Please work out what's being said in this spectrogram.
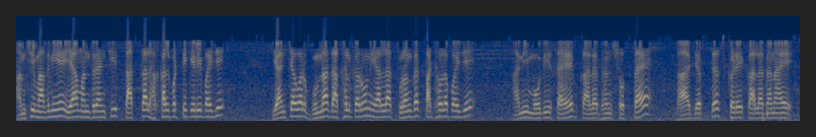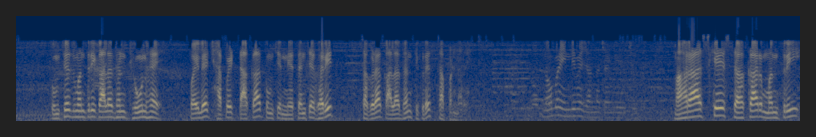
आमची मागणी आहे या मंत्र्यांची तात्काळ हकालपट्टी केली पाहिजे. यांच्यावर गुन्हा दाखल करून याला तुरंगत पाठवलं पाहिजे. आणि मोदी साहेब कालाधन शोधताय भाजपच्याच कडे कालाधन आहे. तुमचेच मंत्री कालाधन ठेवून आहे. पहिले छापे टाका तुमचे नेत्यांच्या घरीच. सगळं कालाधन तिकडेच सापडणार आहे. हिंदी में जानना चाहेंगे। महाराष्ट्र के सहकार मंत्री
